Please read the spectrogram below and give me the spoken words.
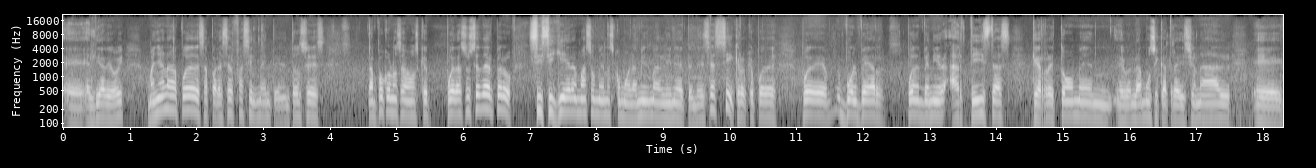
eh, el día de hoy, mañana puede desaparecer fácilmente. Entonces, tampoco no sabemos qué pueda suceder, pero si siguiera más o menos como la misma línea de tendencias, sí, creo que puede, puede volver, pueden venir artistas que retomen eh, la música tradicional, eh,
